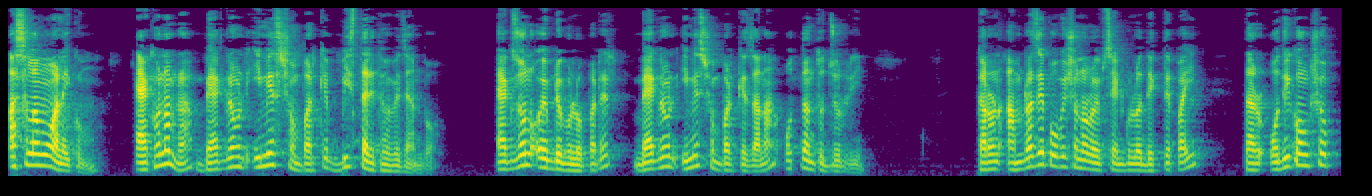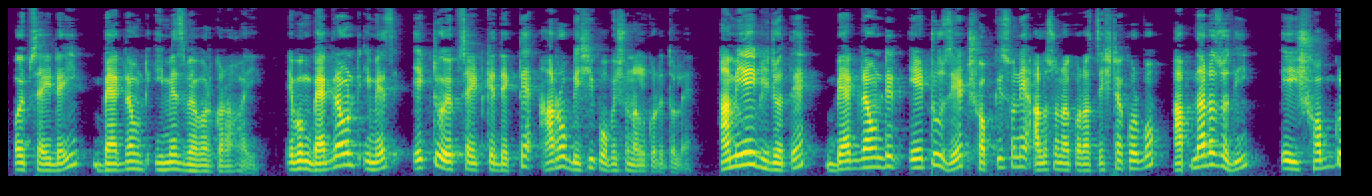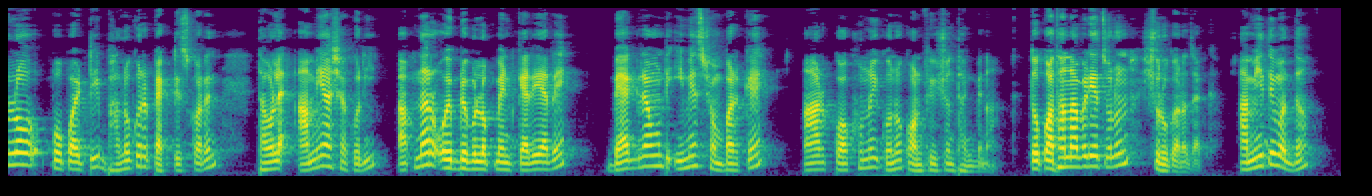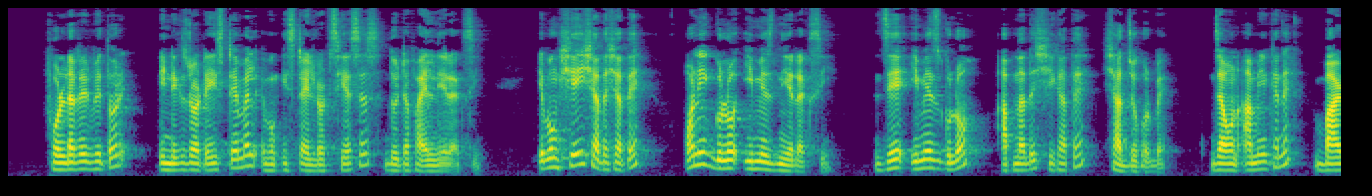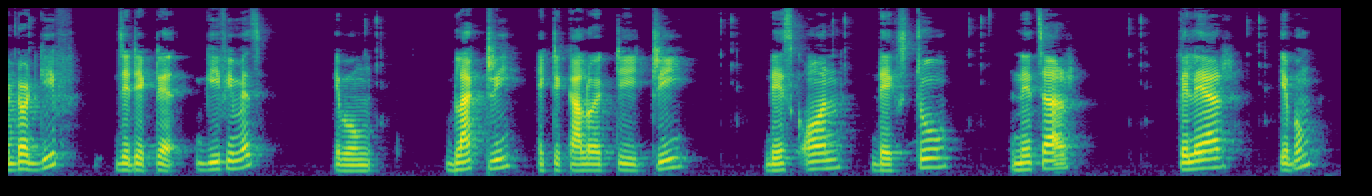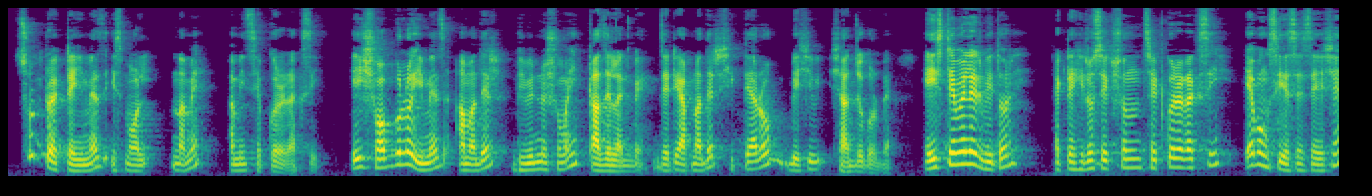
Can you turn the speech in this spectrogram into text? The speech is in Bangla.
আসসালামু আলাইকুম। এখন আমরা ব্যাকগ্রাউন্ড ইমেজ সম্পর্কে বিস্তারিতভাবে জানব। একজন ওয়েব ডেভেলপারের ব্যাকগ্রাউন্ড ইমেজ সম্পর্কে জানা অত্যন্ত জরুরি। কারণ আমরা যে প্রফেশনাল ওয়েবসাইটগুলো দেখতে পাই, তার অধিকাংশ ওয়েবসাইটেই ব্যাকগ্রাউন্ড ইমেজ ব্যবহার করা হয় এবং ব্যাকগ্রাউন্ড ইমেজ একটি ওয়েবসাইটকে দেখতে আরও বেশি প্রফেশনাল করে তোলে। আমি এই ভিডিওতে ব্যাকগ্রাউন্ডের এ টু জেড সব কিছু নিয়ে আলোচনা করার চেষ্টা করব। আপনারা যদি এই সবগুলো প্রপার্টি ভালো করে প্র্যাকটিস করেন তাহলে আমি আশা করি আপনার ওয়েব ডেভেলপমেন্ট ক্যারিয়ারে ব্যাকগ্রাউন্ড ইমেজ সম্পর্কে আর কখনোই কোনো কনফিউশন থাকবে না। তো কথা না বাড়িয়ে চলুন শুরু করা যাক। আমি ইতিমধ্যে ফোল্ডারের ভিতর ইন্ডেক্স ডট এইচটিএমএল এবং স্টাইল ডট সিএসএস দুইটা ফাইল নিয়ে রাখছি এবং সেই সাথে সাথে অনেকগুলো ইমেজ নিয়ে রাখছি, যে ইমেজগুলো আপনাদের শেখাতে সাহায্য করবে। যেমন আমি এখানে বার ডট গিফ যেটি একটা গিফ ইমেজ এবং ব্ল্যাক ট্রি একটি কালো একটি tree desk one desk two nature player এবং ছোট্ট একটা ইমেজ স্মল নামে আমি সেভ করে রাখছি। এই সবগুলো ইমেজ আমাদের বিভিন্ন সময় কাজে লাগবে, যেটি আপনাদের শিখতে আরও বেশি সাহায্য করবে। এইচটিএমএল এর ভিতর একটা হিরো সেকশন সেট করে রাখছি এবং সিএসএস এসে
